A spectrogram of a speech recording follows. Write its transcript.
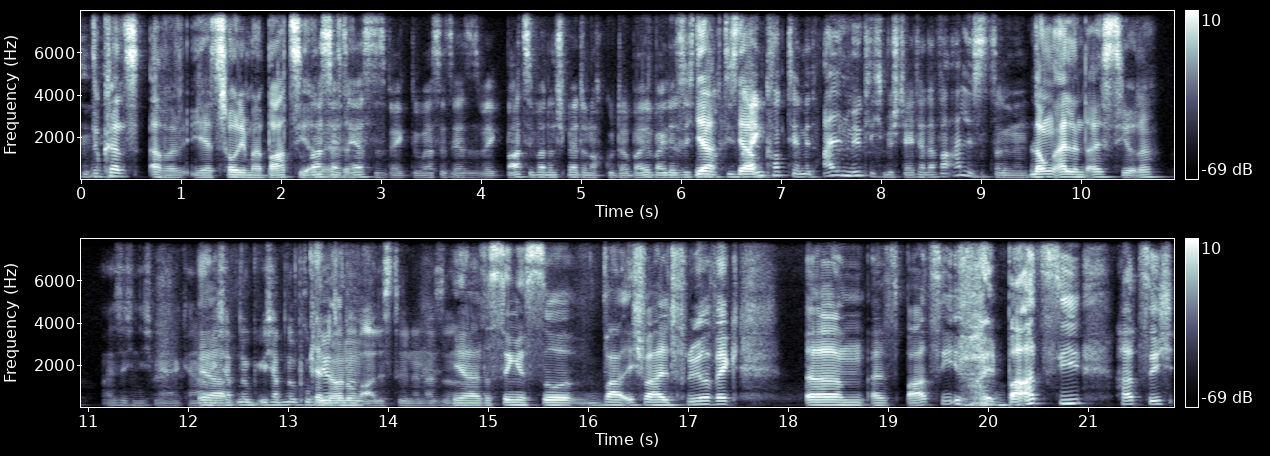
du kannst, aber jetzt schau dir mal Bazi an. Du warst an, als erstes weg, du warst als erstes weg. Bazi war dann später noch gut dabei, weil der sich ja, dann noch diesen ja. einen Cocktail mit allen möglichen bestellt hat, da war alles drinnen. Long Island Iced Tea, oder? Weiß ich nicht mehr, keine Ahnung. Ja. Ich habe nur, hab nur probiert und da war alles drinnen. Also. Ja, das Ding ist so, war, ich war halt früher weg ähm, als Bazi, weil Bazi hat sich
